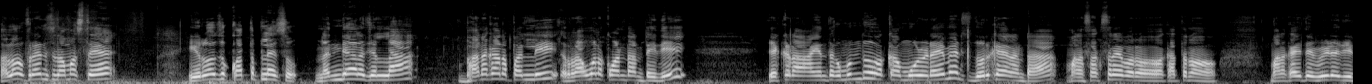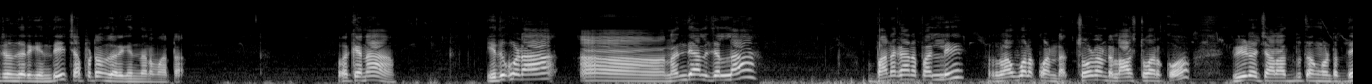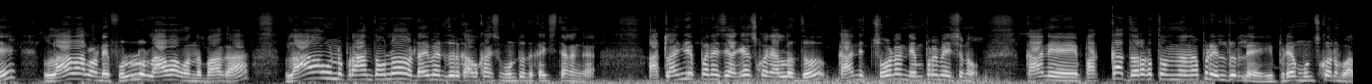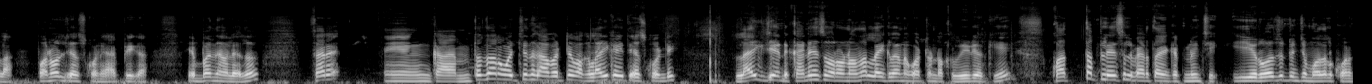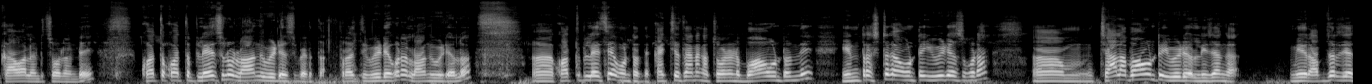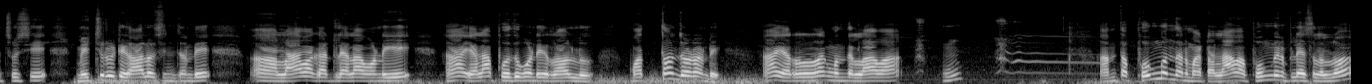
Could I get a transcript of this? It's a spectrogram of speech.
Hello friends నమస్తే. ఈరోజు కొత్త ప్లేసు. నంద్యాల జిల్లా బనగానపల్లి రవ్వలకొండ అంటే ఇది. ఇక్కడ ఇంతకుముందు ఒక మూడు డైమండ్స్ దొరికాయంట. మన సబ్స్క్రైబర్ ఒక అతను మనకైతే వీడియో తీయడం జరిగింది చెప్పడం జరిగింది అనమాట ఓకేనా? ఇది కూడా నంద్యాల జిల్లా బనగానపల్లి రవ్వలకొండ. చూడండి లాస్ట్ వరకు. వీడియో చాలా అద్భుతంగా ఉంటుంది. లావాలు ఉండే ఫుల్ లావా ఉంది బాగా. లావా ఉన్న ప్రాంతంలో డైమండ్ దొరికే అవకాశం ఉంటుంది ఖచ్చితంగా. అట్లా అని చెప్పనేసి ఎగేసుకొని వెళ్ళొద్దు. కానీ చూడండి ఇన్ఫర్మేషను కానీ పక్కా దొరుకుతుంది అన్నప్పుడు వెళ్తురులే ఇప్పుడే ముంచుకొని పోలా పనులు చేసుకొని హ్యాపీగా. ఇబ్బంది ఏం లేదు. సరే ఇంకా ఎంత దూరం వచ్చింది కాబట్టి ఒక లైక్ అయితే వేసుకోండి. లైక్ చేయండి. కనీసం రెండు వందల లైక్లైనా కొట్టండి ఒక వీడియోకి. కొత్త ప్లేసులు పెడతాం ఇక్కడి నుంచి. ఈ రోజు నుంచి మొదలుకొని కావాలంటే చూడండి. కొత్త కొత్త ప్లేసులు లాంగ్ వీడియోస్ పెడతా. ప్రతి వీడియో కూడా లాంగ్ వీడియోలో కొత్త ప్లేసే ఉంటుంది. ఖచ్చితంగా చూడండి. బాగుంటుంది. ఇంట్రెస్ట్గా ఉంటాయి ఈ వీడియోస్ కూడా. చాలా బాగుంటాయి ఈ వీడియోలు నిజంగా. మీరు అబ్జర్వ్ చేసి చూసి మెచ్యూరిటీగా ఆలోచించండి. లావా గడ్డలు ఎలా ఉండయి ఎలా పొదుగుండే రాళ్ళు? మొత్తం చూడండి. ఎర్రంగా ఎర్రగా ఉంది లావా. అంత పొంగుందనమాట లావా పొంగిన ప్లేసులలో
